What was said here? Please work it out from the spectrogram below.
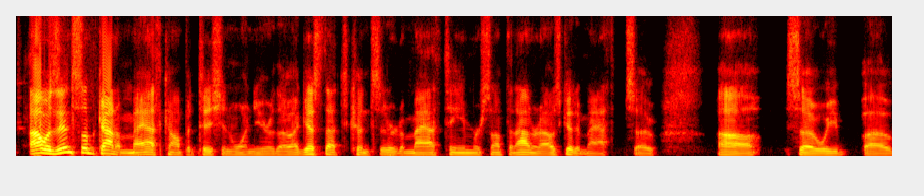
I was in some kind of math competition one year though. I guess that's considered a math team or something. I don't know. I was good at math. So uh so we uh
